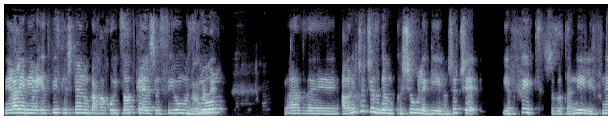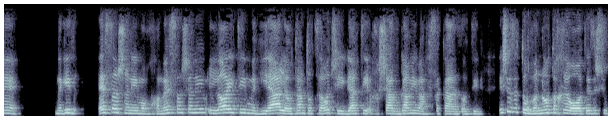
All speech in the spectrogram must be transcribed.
נראה לי אני אדפיס לשתינו ככה חולצות כאלה של סיום מסלול. ואז, אה, אבל אני חושבת שזה גם קשור לגיל. אני חושבת שיפית, שזאת אני לפני, נגיד, עשר שנים או חמש עשר שנים, לא הייתי מגיעה לאותן תוצאות שהגעתי עכשיו, גם עם ההפסקה הזאת. יש איזה תובנות אחרות, איזשהו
